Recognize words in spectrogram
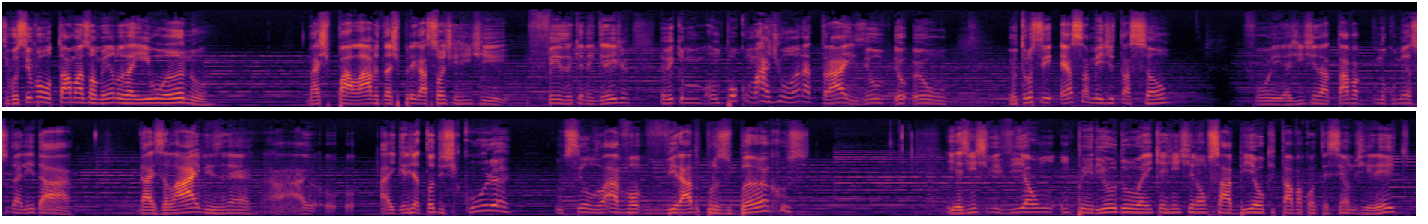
Se você voltar mais ou menos aí um ano nas palavras das pregações que a gente fez aqui na igreja, você vê que um pouco mais de um ano atrás eu, eu, eu, eu trouxe essa meditação. Foi, a gente ainda estava no começo dali da, das lives, né? A, a, a igreja toda escura, o celular virado para os bancos. E a gente vivia um, um período em que a gente não sabia o que estava acontecendo direito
